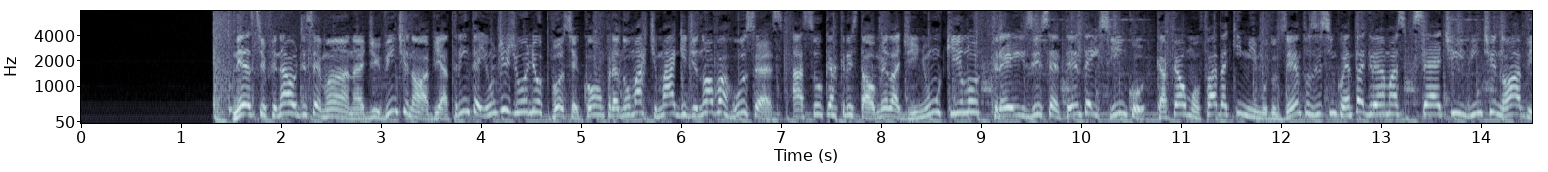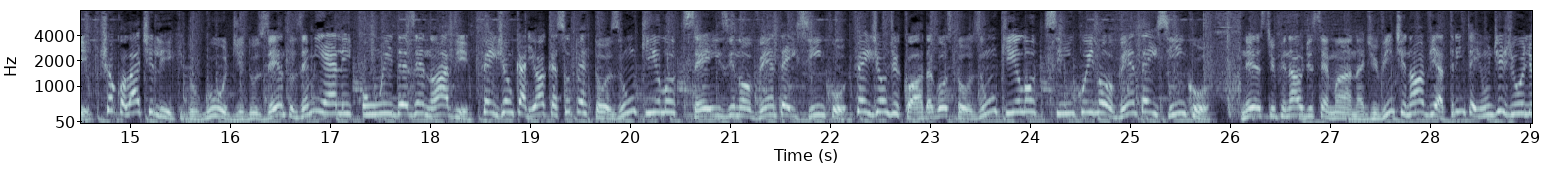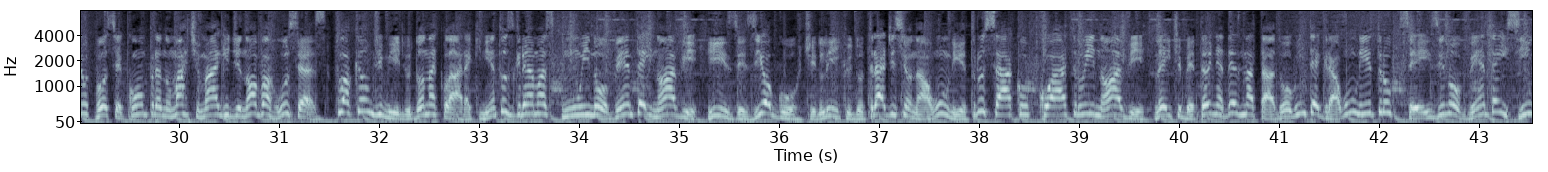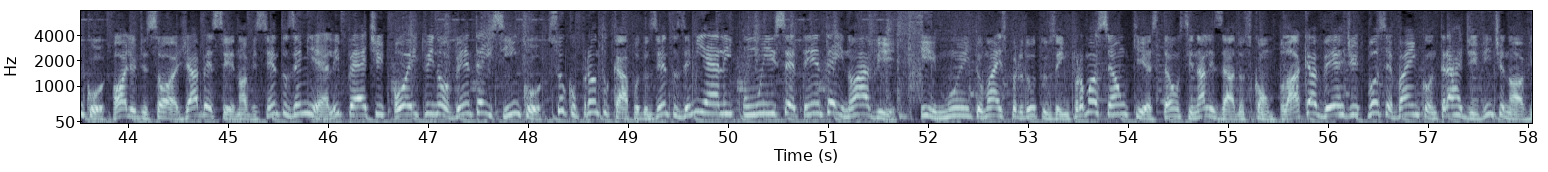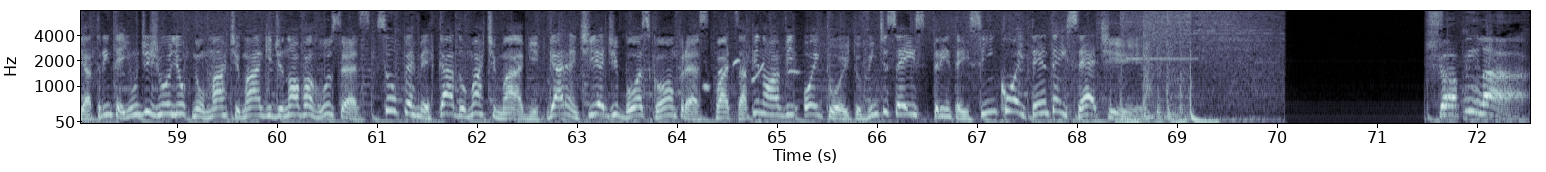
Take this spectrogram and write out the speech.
Neste final de semana, de 29 a 31 de julho, você compra no Martimag de Nova Russas. Açúcar cristal meladinho 1 kg, 3,75. Café almofada Quimimo 250 gramas, 7,29. Chocolate líquido Good 200 ml, 1,19. Feijão carioca supertoso 1 kg, 6,95. Feijão de corda gostoso 1 kg, 5,95. Neste final de semana, de 29 a 31 de julho, você compra no Martimag de Nova Russas. Flocão de milho Dona Clara 500 gramas, 1,99. Isis iogurte líquido tradicional 1 litro saco, 4,9. Leite Betânia desnatado ou integral 1 litro, 6,95. Óleo de soja ABC 900 ml PET, 8,95. Suco pronto capo 200 ml, 1,79. E muito mais produtos em promoção que estão sinalizados com placa verde, você vai encontrar de 29 a 31 de julho no Martimag de Nova Russas. Supermercado Martimag, garantia de boas compras. WhatsApp 98826 3587. Shopping Lá.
